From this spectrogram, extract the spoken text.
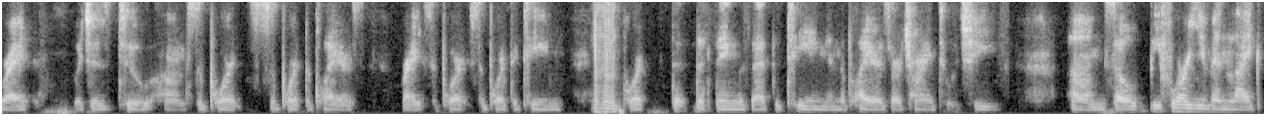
right which is to um, support support the players right support support the team mm-hmm. support the, the things that the team and the players are trying to achieve um, so before even like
